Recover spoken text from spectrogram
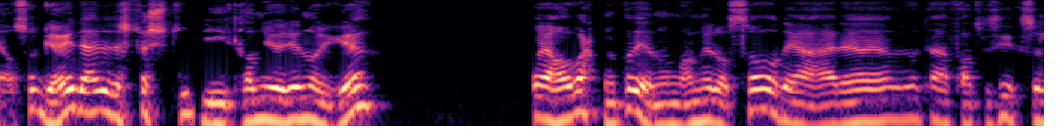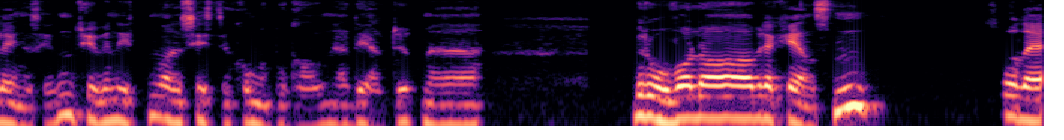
Det er også gøy. Det er det største vi kan gjøre i Norge. Og jeg har vært med på det noen ganger også, og det er, eh, det er faktisk ikke så lenge siden. 2019 var den siste kongepokalen jeg delte ut med Brovold og Brekke Jensen. Så det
